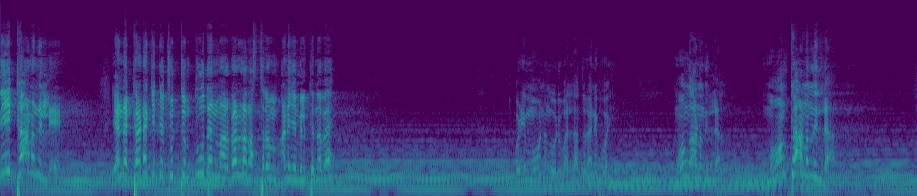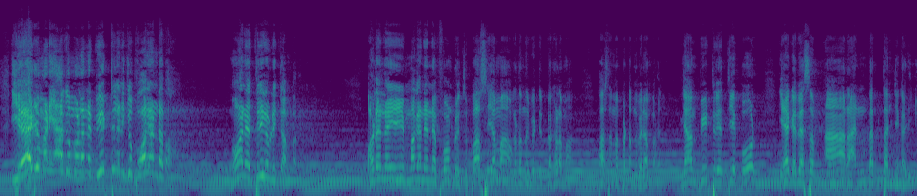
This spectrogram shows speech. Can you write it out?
നീ കാണുന്നില്ലേ? എന്റെ കിടക്കിക്ക് ചുറ്റും ദൂതന്മാർ വെള്ള വസ്ത്രം അണിഞ്ഞു നിൽക്കുന്നവേ. അപ്പോഴീ മോൻ അങ്ങ് ഒരു വല്ലാത്തൊരു അനുഭവം മോൻ കാണുന്നില്ല മോൻ കാണുന്നില്ല. ഏഴു മണിയാകുമ്പോൾ എന്റെ വീട്ടിൽ എനിക്ക് പോകേണ്ടതാ. മോനെ തിരികെ വിളിക്കാൻ പറഞ്ഞു ഉടനെ ഈ മകൻ എന്നെ ഫോൺ വിളിച്ചു. പാസ് അമ്മ കിടന്ന് വീട്ടിൽ ബഹളമാ. പാസ് അമ്മ പെട്ടെന്ന് വരാൻ പറഞ്ഞു. ഞാൻ വീട്ടിലെത്തിയപ്പോൾ ഏകദേശം ആറ് അൻപത്തഞ്ച് കഴിഞ്ഞു.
